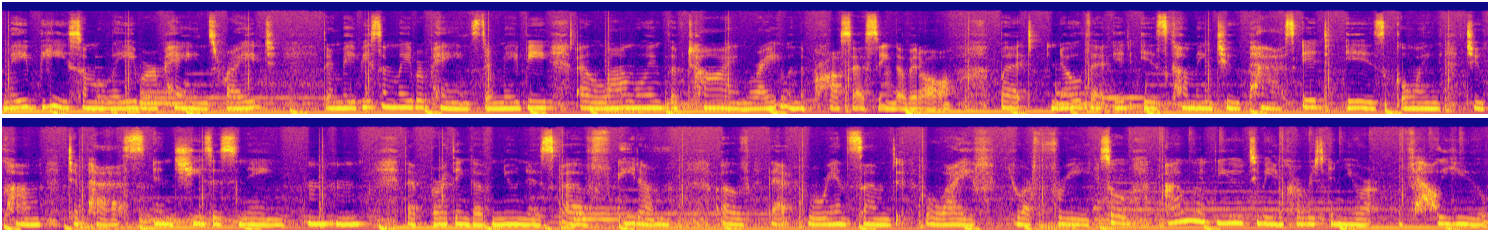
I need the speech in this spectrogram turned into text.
may be some labor pains, right? There may be some labor pains. There may be a long length of time, right, in the processing of it all. But know that it is coming to pass. It is going to come to pass in Jesus' name. Mm-hmm. That birthing of newness, of freedom, of that ransomed life you are free. So I want you to be encouraged in your value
